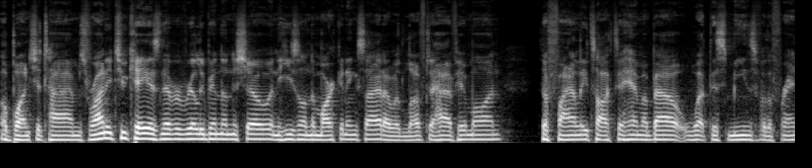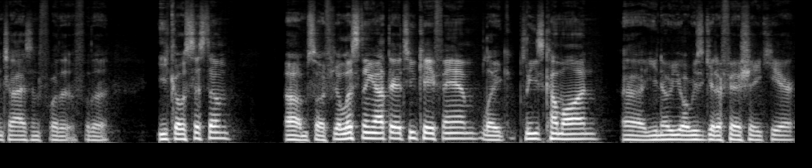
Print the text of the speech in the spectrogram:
a bunch of times. Ronnie 2K has never really been on the show and he's on the marketing side. I would love to have him on to finally talk to him about what this means for the franchise and for the for the ecosystem. Um, so if you're listening out there, 2K fam, like please come on. Uh, you know you always get a fair shake here.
